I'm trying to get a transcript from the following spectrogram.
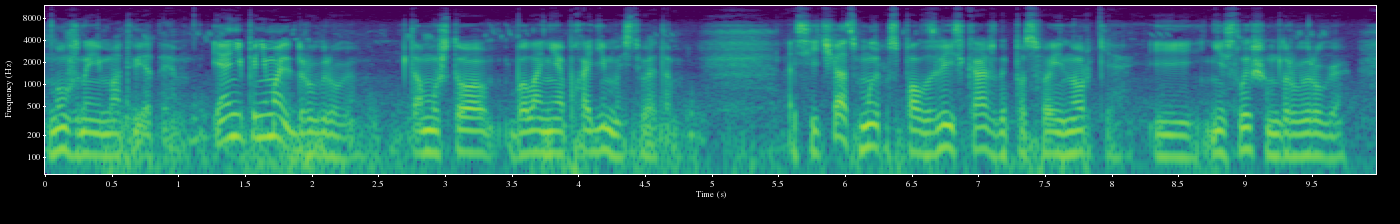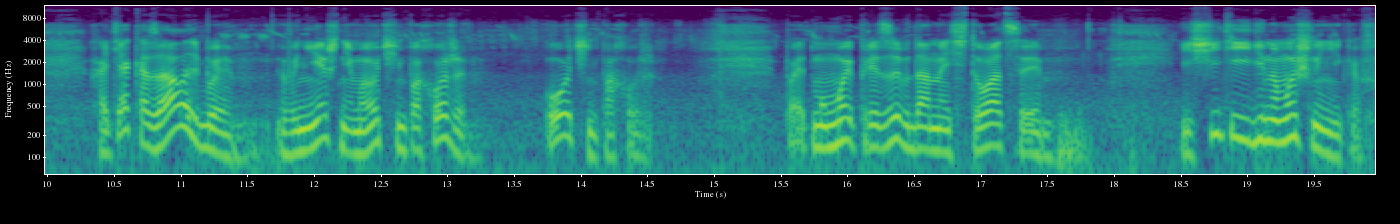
нужные им ответы. И они понимали друг друга, потому что была необходимость в этом. А сейчас мы расползлись каждый по своей норке и не слышим друг друга. Хотя, казалось бы, внешне мы очень похожи. Очень похожи. Поэтому мой призыв в данной ситуации – ищите единомышленников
